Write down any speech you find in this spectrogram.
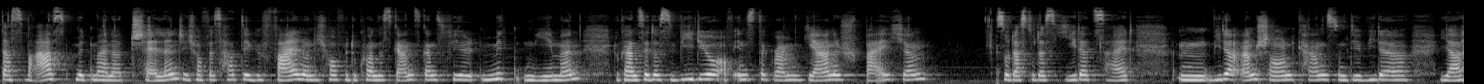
Das war's mit meiner Challenge. Ich hoffe, es hat dir gefallen und ich hoffe, du konntest ganz, ganz viel mitnehmen. Du kannst dir das Video auf Instagram gerne speichern so dass du das jederzeit ähm, wieder anschauen kannst und dir wieder ja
